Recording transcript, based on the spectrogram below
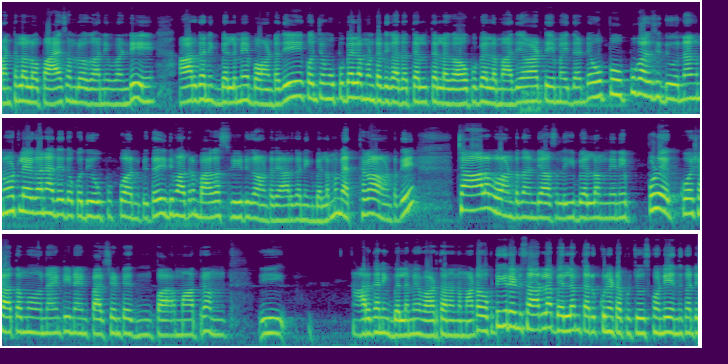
వంటలలో పాయసంలో కానివ్వండి ఆర్గానిక్ బెల్లమే బాగుంటుంది. కొంచెం ఉప్పు బెల్లం ఉంటుంది కదా తెల్ల తెల్లగా ఉప్పు బెల్లం. అది వాడితే ఏమైందంటే ఉప్పు ఉప్పు కలిసిద్ది. నాకు నోట్లే కానీ అదేదో కొద్దిగా ఉప్పు ఉప్పు అనిపిస్తుంది ఇది మాత్రం బాగా స్వీట్గా ఉంటుంది. ఆర్గానిక్ బెల్లము మెత్తగా ఉంటుంది. చాలా బాగుంటుందండి అసలు ఈ బెల్లం. నేను ఎప్పుడు ఎక్కువ శాతము నైంటీ నైన్ పర్సెంటేజ్ మాత్రం ఈ ఆర్గానిక్ బెల్లమే వాడతానన్నమాట. ఒకటికి రెండు సార్లు బెల్లం తరుక్కునేటప్పుడు చూసుకోండి. ఎందుకంటే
